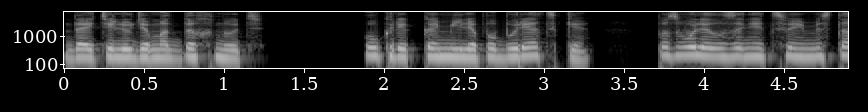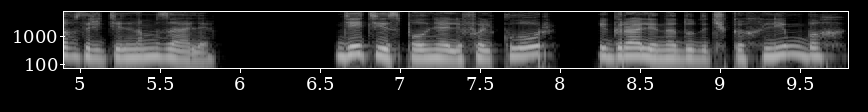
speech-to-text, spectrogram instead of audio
Дайте людям отдохнуть!» Окрик Камиля по-бурятски позволил занять свои места в зрительном зале. Дети исполняли фольклор, играли на дудочках-лимбах,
